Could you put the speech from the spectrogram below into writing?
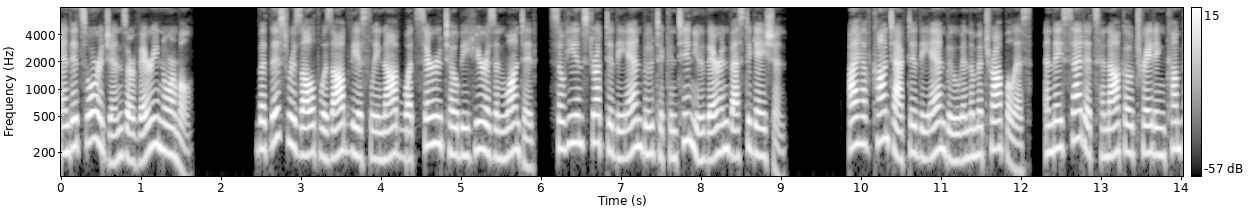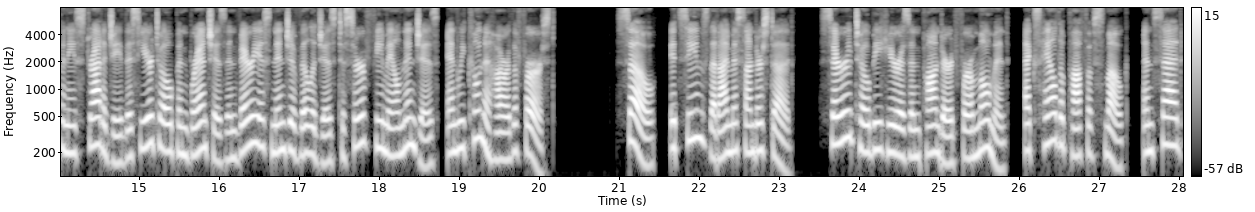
and its origins are very normal. But this result was obviously not what Sarutobi Hiruzen wanted, so he instructed the Anbu to continue their investigation. I have contacted the Anbu in the metropolis, and they said it's Hanako Trading Company's strategy this year to open branches in various ninja villages to serve female ninjas, and we Konoha are the first. So, it seems that I misunderstood. Sarutobi Hiruzen pondered for a moment, exhaled a puff of smoke, and said,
